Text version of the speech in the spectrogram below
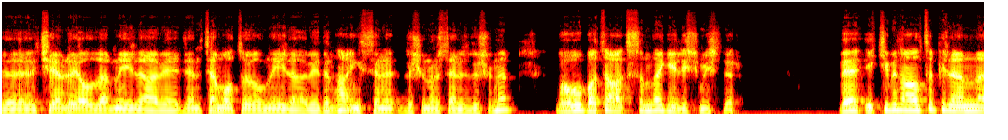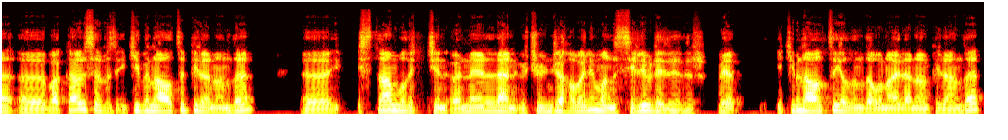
E, çevre yollarını ilave edin. Tem otoyolunu ilave edin. Hangisini düşünürseniz düşünün. Doğu batı aksında gelişmiştir. Ve 2006 planına e, bakarsanız 2006 planında e, İstanbul için önerilen 3. havalimanı Silivri'dedir. Ve 2006 yılında onaylanan planda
